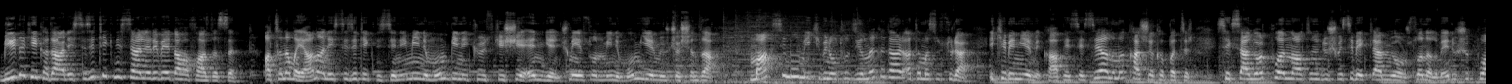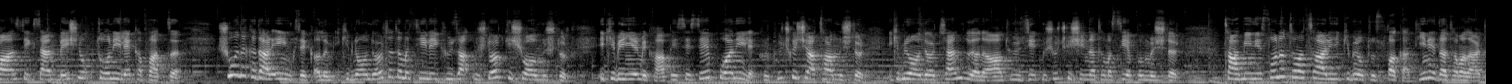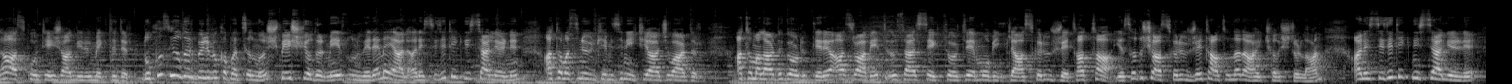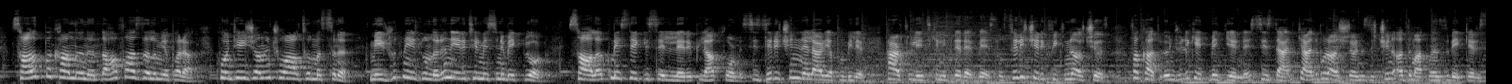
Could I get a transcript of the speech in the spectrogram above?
1 dakikada anestezi teknisyenleri ve daha fazlası. Atanamayan anestezi teknisyeni minimum 1200 kişi, en genç mezun minimum 23 yaşında. Maksimum 2030 yılına kadar ataması sürer. 2020 KPSS alımı kaçla kapatır? 84 puanın altına düşmesi beklenmiyor. Son alım en düşük puan 85.10 ile kapattı. Şu ana kadar en yüksek alım 2014 ataması ile 264 kişi olmuştur. 2020 KPSS puanı ile 43 kişi atanmıştır. 2014'ten bu yana 673 kişinin ataması yapılmıştır. Tahmini son atama tarihi 2030 fakat yine de atamalarda az kontenjan verilmektedir. 9 yıldır bölümü kapatılmış, 5 yıldır mezun veremeyen anestezi teknisyenlerinin atamasına ülkemizin ihtiyacı vardır. Atamalarda gördükleri az rağbet özel sektörde mobbingle asgari ücret hatta yasa dışı asgari ücret altında dahi çalıştırılan anestezi teknisyenleri Sağlık Bakanlığı'nın daha fazla alım yaparak kontenjanın çoğaltılmasını, mevcut mezunların eritilmesini bekliyor. Sağlık Meslek Liseleri platformu sizler için neler yapabilir? Her türlü etkinliklere ve sosyal içerik fikrine açığız. Fakat öncülük etmek yerine sizden kendi branşlarınız için adım atmanızı bekleriz.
